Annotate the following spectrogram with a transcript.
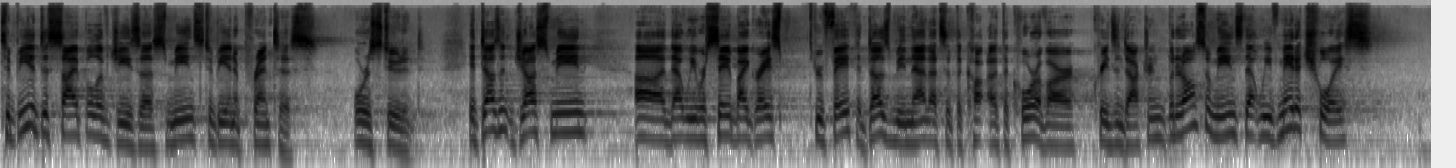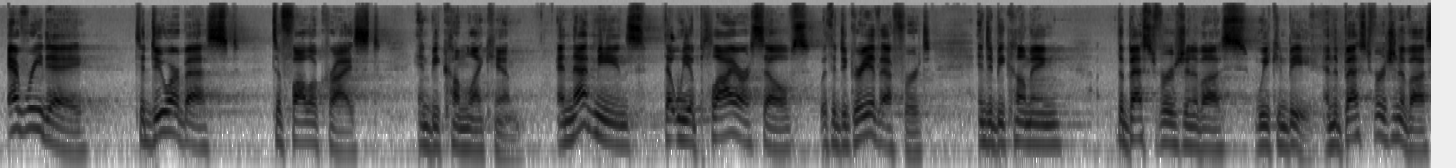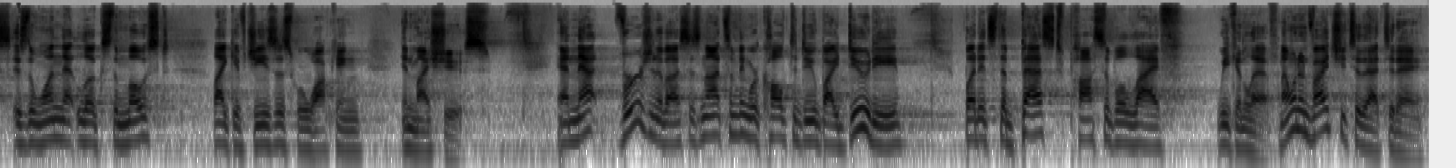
To be a disciple of Jesus means to be an apprentice or a student. It doesn't just mean uh, that we were saved by grace through faith. It does mean that. That's at the, co- at the core of our creeds and doctrine. But it also means that we've made a choice every day to do our best to follow Christ and become like Him. And that means that we apply ourselves with a degree of effort into becoming the best version of us we can be. And the best version of us is the one that looks the most like if Jesus were walking in my shoes. And that version of us is not something we're called to do by duty, but it's the best possible life we can live. And I want to invite you to that today.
